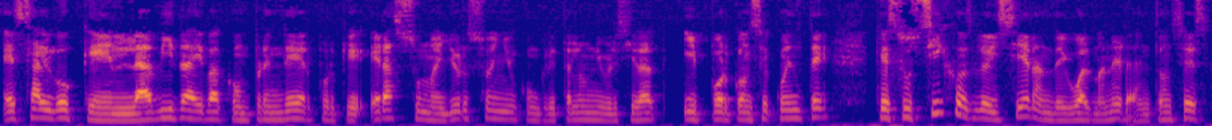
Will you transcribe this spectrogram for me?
es algo que en la vida iba a comprender porque era su mayor sueño concretar la universidad y por consecuente que sus hijos lo hicieran de igual manera. Entonces,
